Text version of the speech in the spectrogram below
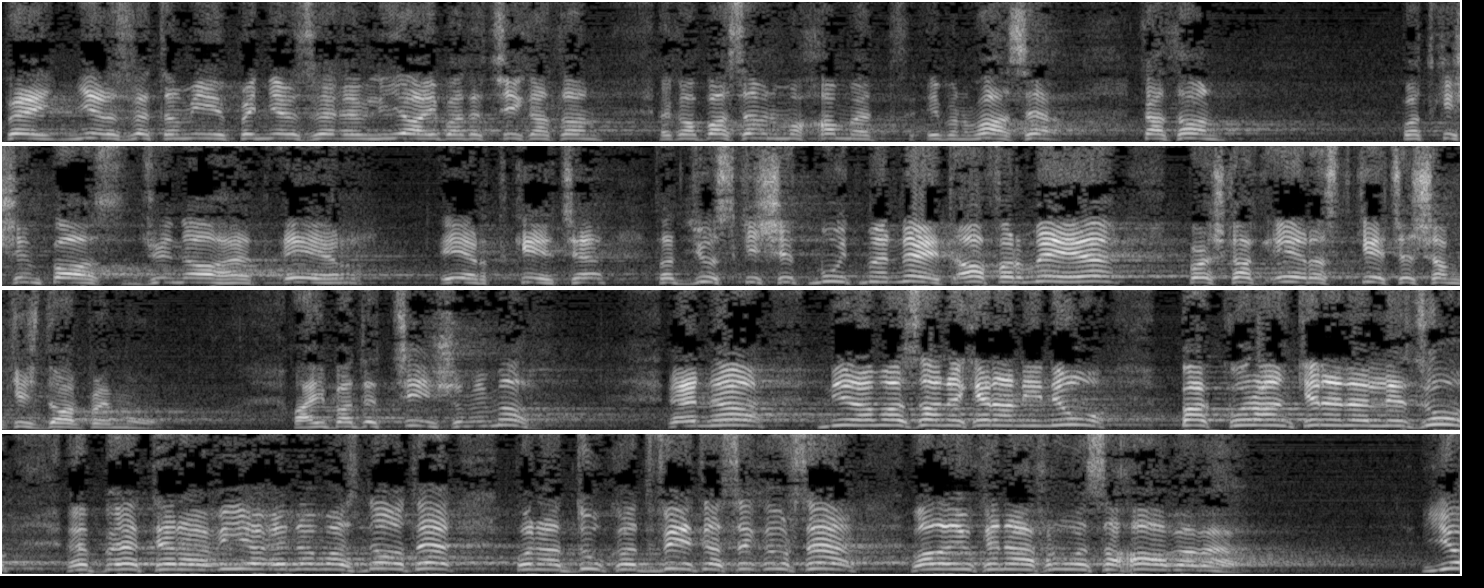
prej njerëzve të mirë, prej njerëzve evlija ibadetçi ka thonë, e ka pas emrin Muhammed ibn Vasi, ka thonë, Po të kishin pas gjynahet erë, erë të keqe, thotë ju s'kishit mujt me nejt, afër meje, për shkak erës të keqe që më kishë dalë prej meje. Ai ibadetçi shumë i madh. E na një Ramazan e kena agjinu, pak Kuran kena na lexu, e, e teravia e namaz nate, po na duket vetja sikurse, valla ju kena afrue sahabeve. Jo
